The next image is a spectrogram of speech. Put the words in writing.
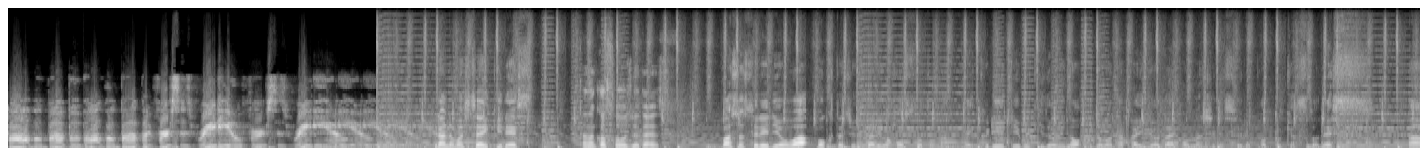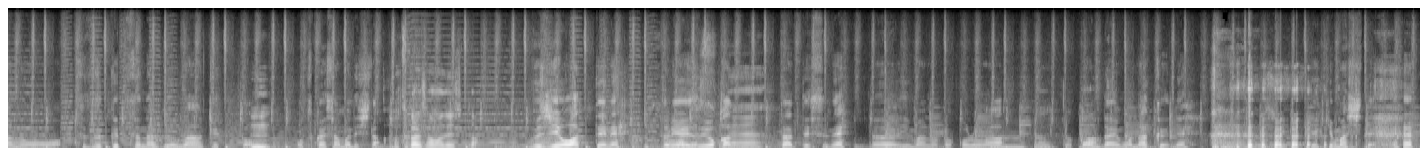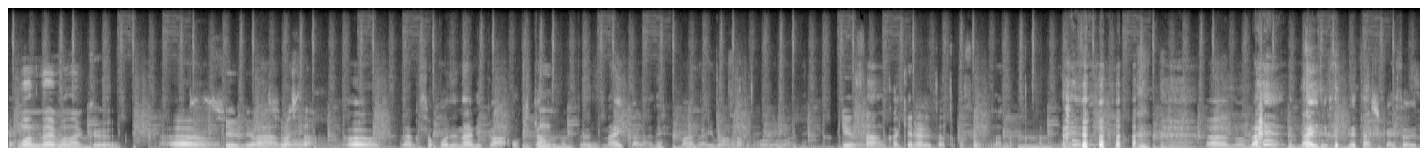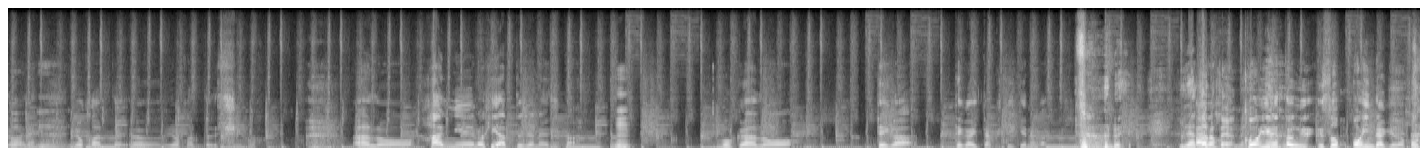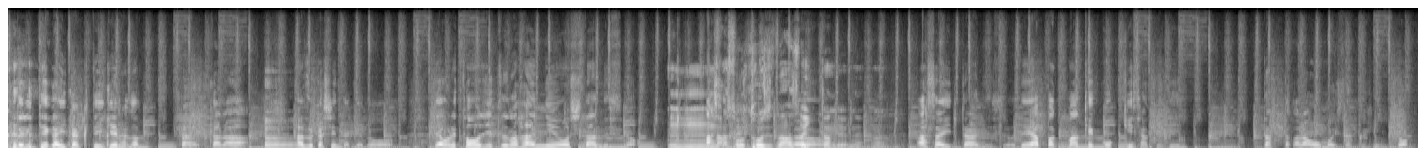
Baba Baba Baba Baba versus radio versus radio. 平沼久之です。田中総司です。バーサスレディオは僕たち2人がホストとなってクリエイティブ気取りの井戸端会議を台本なしでするポッドキャストです。あの続くつなぐマーケット、うん。お疲れ様でした。お疲れ様でした。無事終わってねとりあえず良かそうですね。ったですね。うん、今のところはなんとか。問題もなくね、う ん無事できまして。問題もなく。うん終了しました。うん。なんかそこで何か起きたのかもとりあえずないからね、まだ今のところはね。硫酸かけられたとかそういうのなかった。からねあのなないですね。確かにそういうのはね。う。ん。よかった。うん。よかったですよ。あの搬入の日あったじゃないですか。うん。僕あの手が手が痛くていけなかった日いなかったよね。こう言うとう嘘っぽいんだけど 本当に手が痛くていけなかったからうん。恥ずかしいんだけどで俺当日の搬入をしたんですよ。うんうん。朝ね。あそう当日の朝行ったんだよね。朝行ったんですよ。でやっぱまあ結構大きい作品だったから重い作品と、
